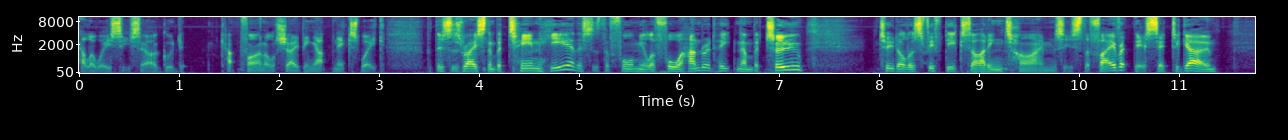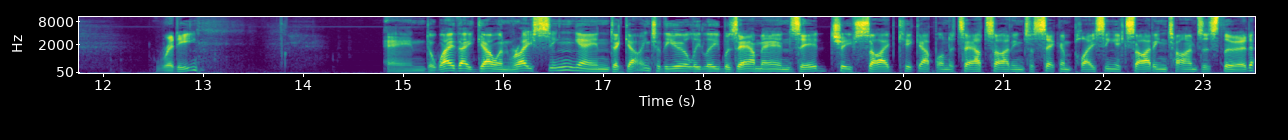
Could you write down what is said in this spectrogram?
Aloisi. So a good Cup final shaping up next week. But this is race number 10 here. This is the Formula 400, heat number two. $2.50 exciting times is the favourite. They're set to go. Ready, and away they go and racing, and going to the early lead was our man Zed, chief sidekick up on its outside into second placing. Exciting times as third,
